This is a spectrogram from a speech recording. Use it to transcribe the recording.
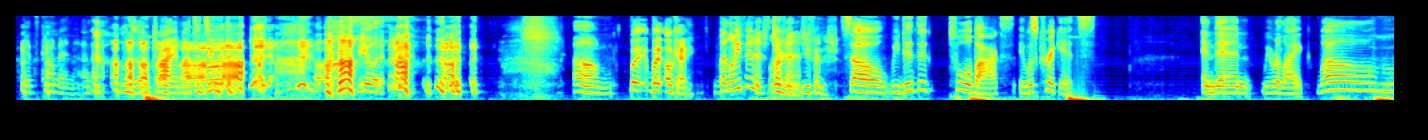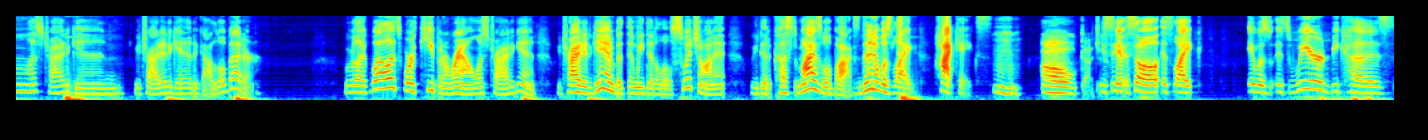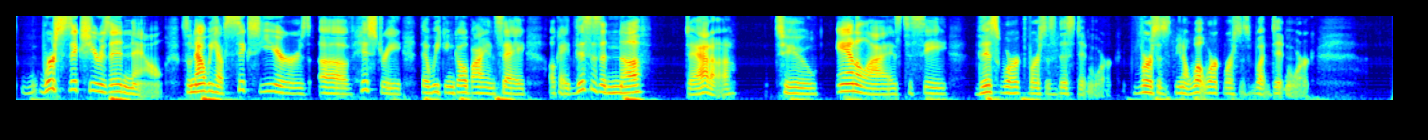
it's coming. I'm, just, I'm trying not to do it. I can feel it. Um, But but okay. but let me finish. Let me finish. You finish. So we did the toolbox. It was crickets. And then we were like, well, hmm, let's try it again. We tried it again. It got a little better. We were like, well, it's worth keeping around. Let's try it again. We tried it again, but then we did a little switch on it. We did a customizable box. Then it was like hotcakes. Mm-hmm. Oh, gotcha. You see, so it's like it was. It's weird because we're six years in now. So now we have six years of history that we can go by and say, okay, this is enough data to analyze to see this worked versus this didn't work versus you know what worked versus what didn't work.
